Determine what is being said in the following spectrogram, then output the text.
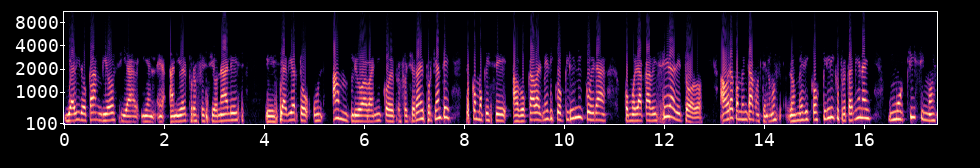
y ha habido cambios y a, y a nivel profesionales eh, se ha abierto un amplio abanico de profesionales porque antes es como que se abocaba el médico clínico, era como la cabecera de todo. Ahora convengamos, tenemos los médicos clínicos, pero también hay muchísimas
